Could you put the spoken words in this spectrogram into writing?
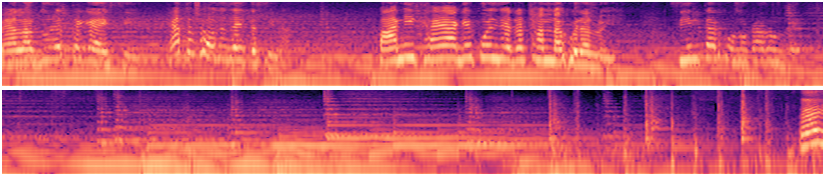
মেলা দূরের থেকে আইছি, এত সহজে যাইতেছি না। পানি খায় আগে কলজাটা ঠান্ডা করে লই, চিন্তার কোনো কারণ নাই। এই,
